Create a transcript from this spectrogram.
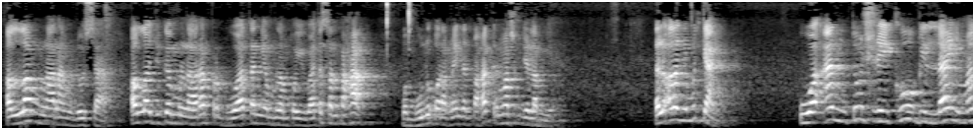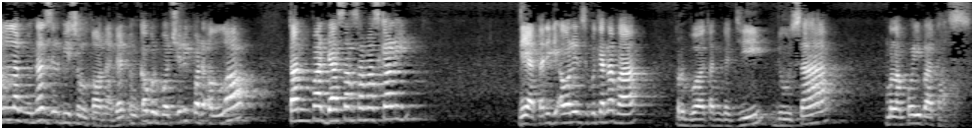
Allah melarang dosa. Allah juga melarang perbuatan yang melampaui batas tanpa hak, membunuh orang lain tanpa hak termasuk di dalamnya. Lalu Allah menyebutkan wa antusyriku billahi man lam yunazzil bi sultana dan engkau berbuat syirik pada Allah tanpa dasar sama sekali. Ya, tadi di awal disebutkan apa? Perbuatan keji, dosa, melampaui batas.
